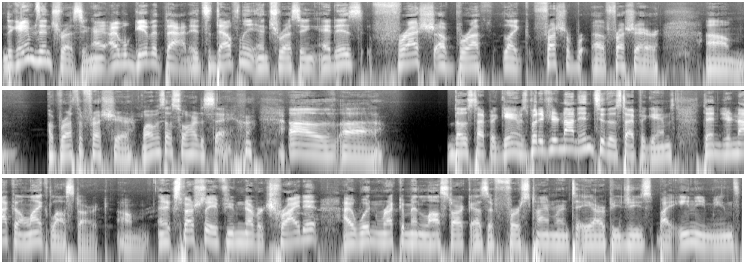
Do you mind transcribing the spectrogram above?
the game's interesting. I, I, will give it that. It's definitely interesting. It is fresh of breath, like fresh uh, fresh air, um, a breath of fresh air. Why was that so hard to say? of uh, those type of games. But if you're not into those type of games, then you're not going to like Lost Ark. Um, and especially if you've never tried it, I wouldn't recommend Lost Ark as a first timer into ARPGs by any means.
